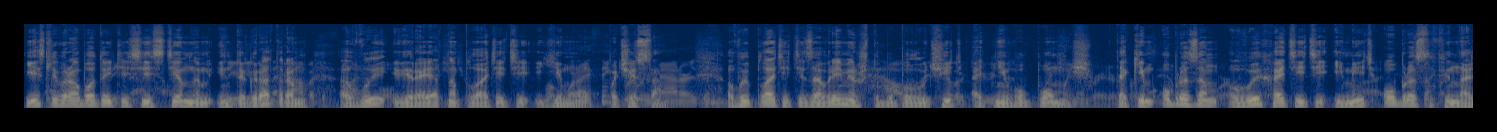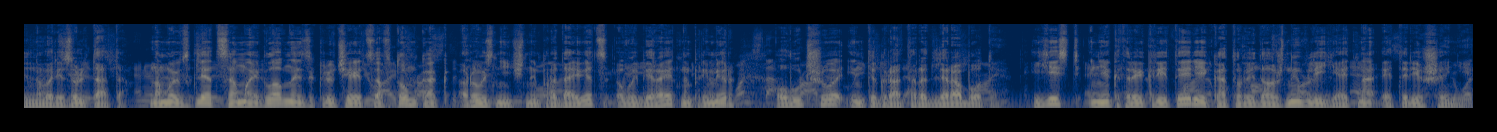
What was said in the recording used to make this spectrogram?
Если вы работаете системным интегратором, вы, вероятно, платите ему по часам. Вы платите за время, чтобы получить от него помощь. Таким образом, вы хотите иметь образ финального результата. На мой взгляд, самое главное заключается в том, как розничный продавец выбирает, например, лучшего интегратора для работы. Есть некоторые критерии, которые должны влиять на это решение.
